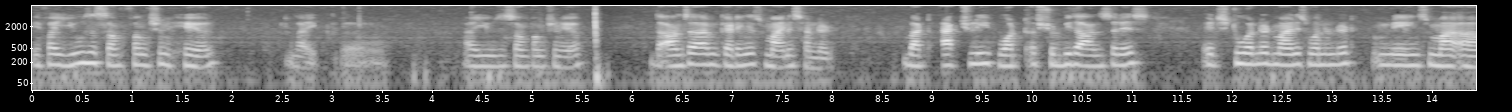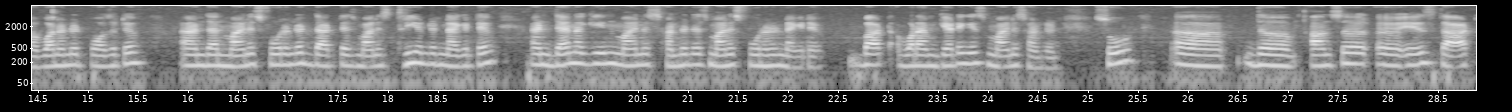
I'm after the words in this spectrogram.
if I use a sum function here like uh, I use a sum function here the answer I'm getting is minus 100 but actually what should be the answer is it's 200 minus 100 means my, uh, 100 positive and then minus 400 that is minus 300 negative and then again minus 100 is minus 400 negative. But what I'm getting is minus 100 so uh, the answer uh, is that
